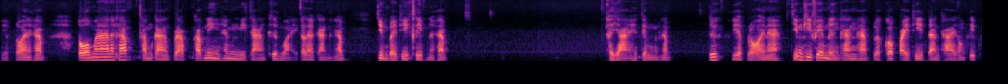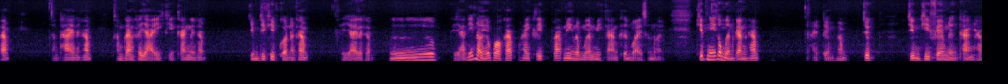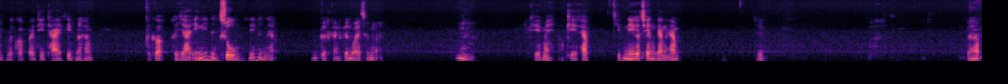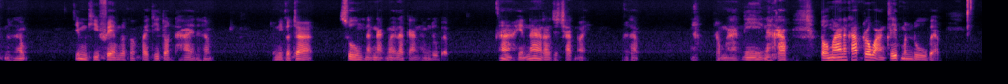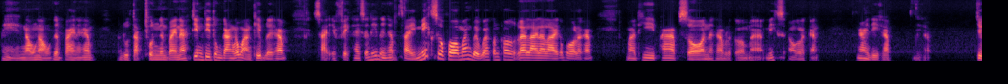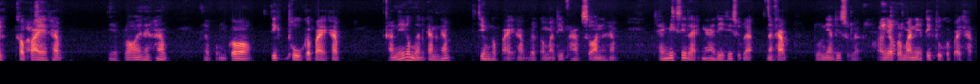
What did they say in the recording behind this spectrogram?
เรียบร้อยนะครับ ต่อมานะครับทำการปรับภาพนิ่งให้มันมีการเคลื่อนไหวก็แล้วกันนะครับ จิ้มไปที่คลิปนะครับ ขยายให้เต็มกันครับตึกเรียบร้อยนะ จิ้มคีย์เฟรมหนึ่งครั้งครับ แล้วก็ไปที่ด้านท้ายของคลิปครับ ด้านท้ายนะครับทำการขยายอีกทีครั้งหนึ่งครับ จิ้มที่คลิปก่อนนะครับ ขยายเลยครับปึ๊บขยายนิดหน่อยก็พอครับ ให้คลิปภาพนิ่งเราเหมือนมีการเคลื่อนไหวสักหน่อย คลิปนี้ก็เหมือนกันครับให้เต็มครับจึกจิ้มคีย์เฟรมหนึ่งครั้งครับ แล้วก็ไปที่ท้ายคลิปนะครับ แล้วก็ขยายอีกนิดหนึ่งซูมนิดหนึ่งครับมันเกิดการเคลื่อนไหวสักหน่อย อืม โอเคไหมโอเคครับ คลิปนี้ก็เช่นกันครับนะครับนะครับ จิ้มคีย์เฟรมแล้วก็ไปที่ตอนท้ายนะครับ ตรงนี้ก็จะซูมหนักๆหน่อยแล้วกันให้มันดูแบบอ่าเห็นหน้าเราจะชัดหน่อยนะครับประมาณนี้นะครับ ต่อมานะครับ ระหว่างคลิปมันดูแบบแหมเงาเงาเกินไปนะครับ มันดูตัดชนกันไปนะ จิ้มที่ตรงกลางระหว่างคลิปเลยครับ ใส่เอฟเฟกต์ให้สักนิดหนึ่งครับ ใส่มิกซ์ก็พอมั้งแบบว่าค่อนๆละลายละลายก็พอแล้วครับ มาที่ภาพซ้อนนะครับ แล้วก็มามิกซ์เอาละกัน ง่ายดีครับนี่ครับ จึกเข้าไปครับ เรียบร้อยนะครับแล้วผมก็ติ๊กถูกเข้าไปครับ อันนี้ก็เหมือนกันครับ จิ้มเข้าไปครับ แล้วก็มาที่ภาพซ้อนนะครับ ใช้มิกซ์นี่แหละง่ายดีที่สุดแล้วนะครับ ดูเนียนที่สุดแล้วเอาอย่างประมาณนี้ติ๊กถูกเข้าไปครับ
